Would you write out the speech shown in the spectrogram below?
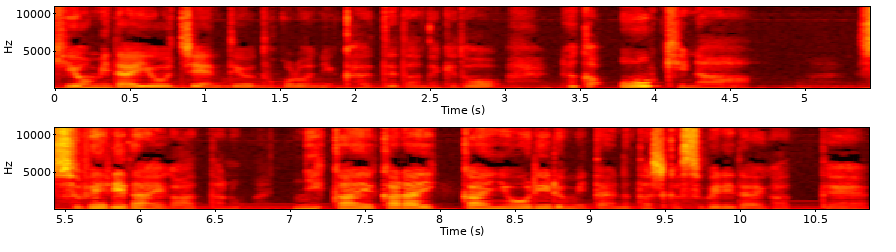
清見台幼稚園っていうところに通ってたんだけどなんか大きな滑り台があったの。2階から1階に降りるみたいな確か滑り台があって。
